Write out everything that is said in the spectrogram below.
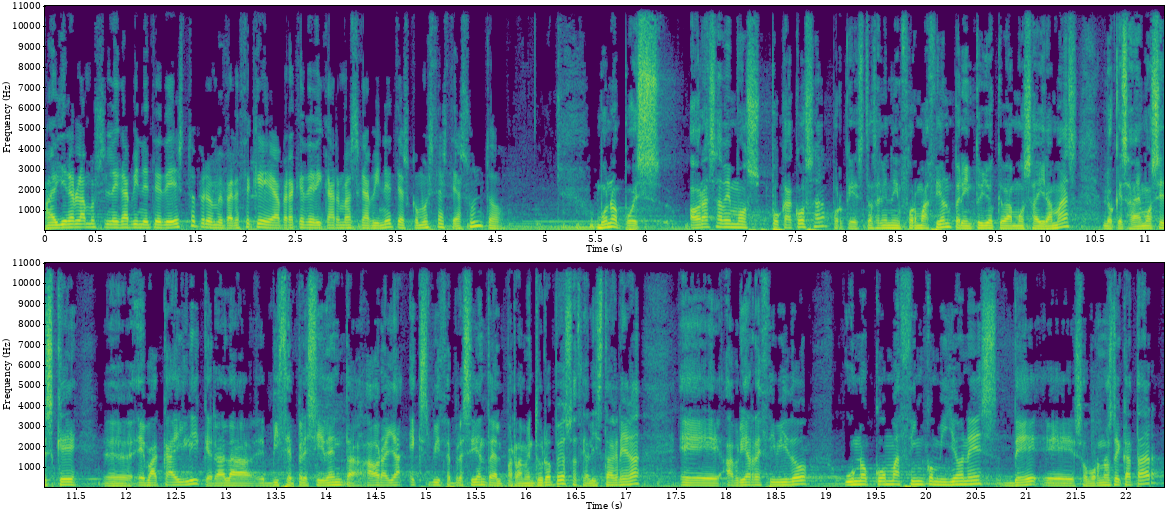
ayer hablamos en el gabinete de esto, pero me parece que habrá que dedicar más gabinetes. ¿Cómo está este asunto? Bueno, pues ahora sabemos poca cosa porque está saliendo información, pero intuyo que vamos a ir a más. Lo que sabemos es que eh, Eva Kaili, que era la eh, vicepresidenta, ahora ya ex vicepresidenta del Parlamento Europeo, socialista griega, eh, habría recibido 1,5 millones de eh, sobornos de Qatar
